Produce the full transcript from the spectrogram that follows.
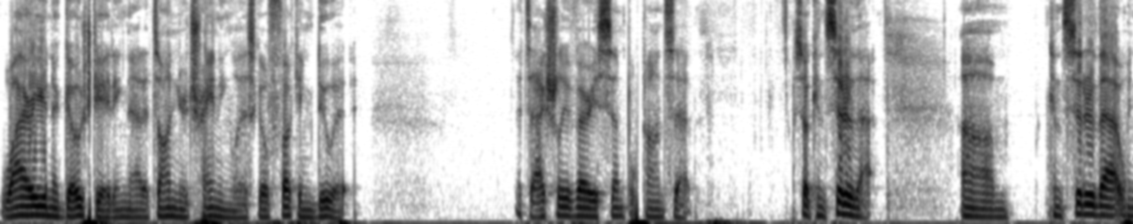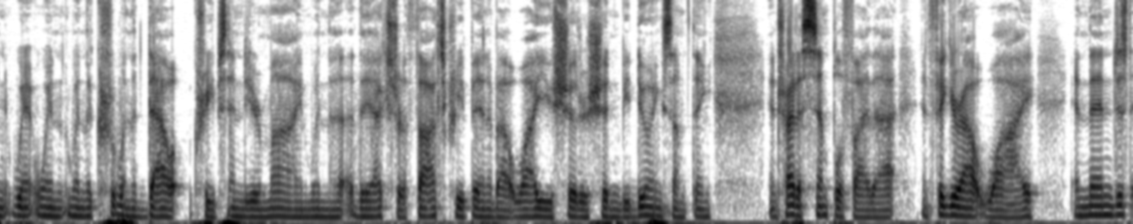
Why are you negotiating that? It's on your training list. Go fucking do it. It's actually a very simple concept. So consider that. Um, consider that when when when when the when the doubt creeps into your mind, when the the extra thoughts creep in about why you should or shouldn't be doing something, and try to simplify that and figure out why and then just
